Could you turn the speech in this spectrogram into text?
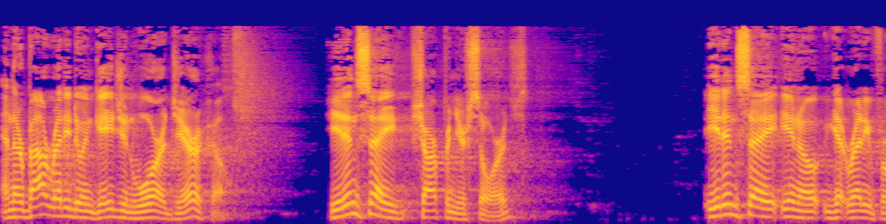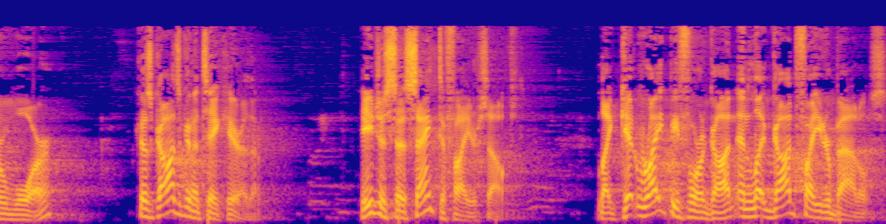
and they're about ready to engage in war at Jericho, he didn't say, sharpen your swords. He didn't say, you know, get ready for war because God's going to take care of them. He just says, sanctify yourselves. Like, get right before God and let God fight your battles.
